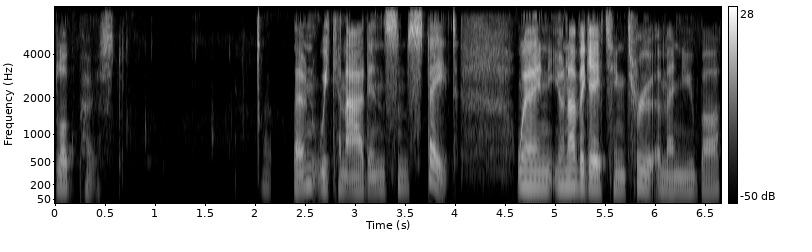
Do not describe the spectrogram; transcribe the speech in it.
blog post. Then we can add in some state. When you're navigating through a menu bar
